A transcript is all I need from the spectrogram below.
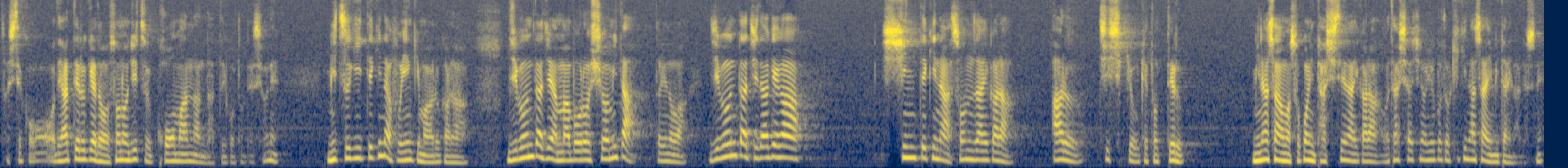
そしてこうでやってるけどその実高慢なんだということですよね。貢ぎ的な雰囲気もあるから自分たちは幻を見たというのは自分たちだけが神的な存在からある知識を受け取ってる。皆さんはそこに達してないから私たちの言うことを聞きなさいみたいなですね。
